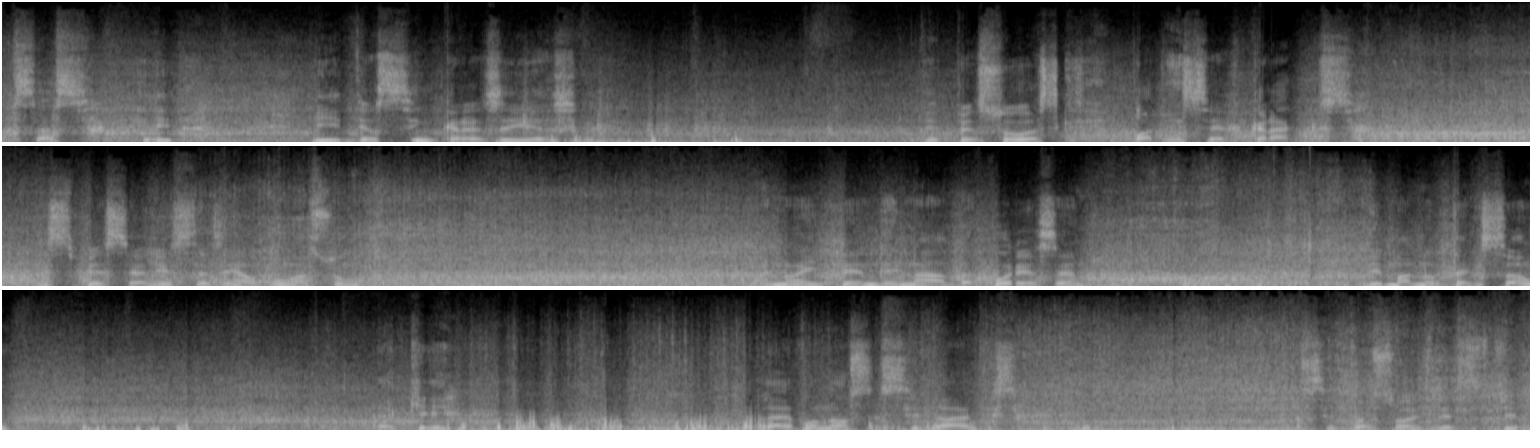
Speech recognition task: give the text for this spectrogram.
Essas idiosincrasias de pessoas que podem ser craques, especialistas em algum assunto, mas não entendem nada, por exemplo, de manutenção, é que levam nossas cidades a situações desse tipo.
